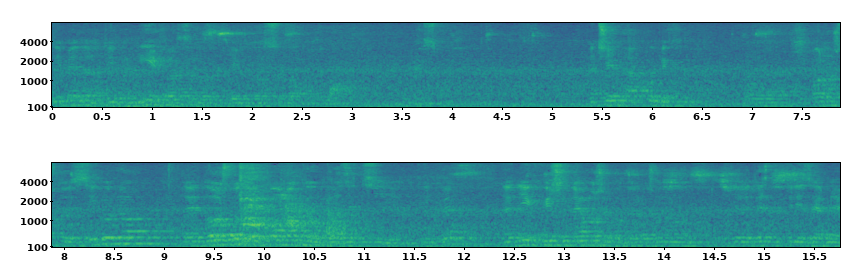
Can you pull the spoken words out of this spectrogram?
time da Antigva nije glasala za u UNESCO. Znači, ako bih ono što je sigurno, da je došlo do pomaka u poziciji Antigve, da njih više ne možemo da računamo 93 zemlje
